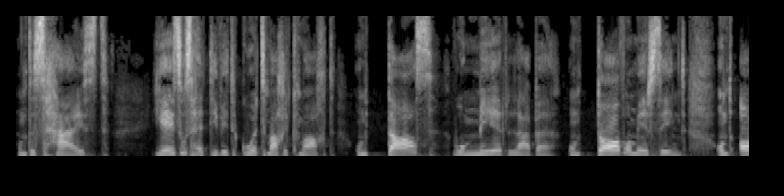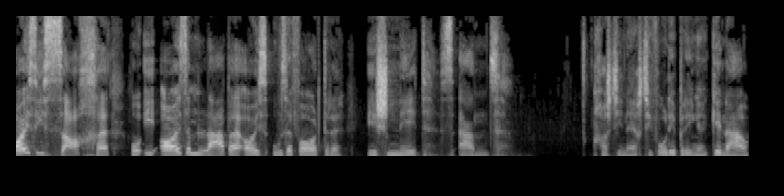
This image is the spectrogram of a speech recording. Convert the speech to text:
Und das heißt, Jesus hat die Wiedergutmachung gemacht und das, wo wir leben und da, wo wir sind und unsere Sachen, die in unserem Leben uns herausfordern, ist nicht das Ende. Kannst du die nächste Folie bringen? Genau.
